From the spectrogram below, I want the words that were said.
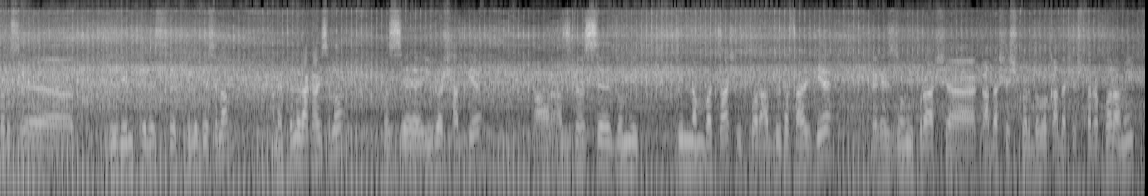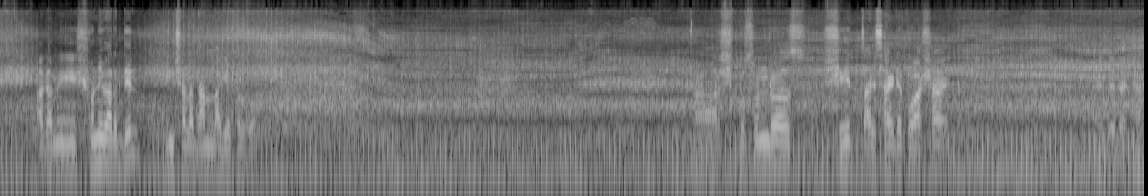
করেছে দুই দিন ফেলে ফেলে দিয়েছিলাম। মানে ফেলে রাখা হয়েছিল। হচ্ছে ইউরিয়া সার দিয়ে। আর আজকে হচ্ছে জমি তিন নম্বর চাষ, এরপর আর দুটা চাষ দিয়ে দেখে জমি পুরো কাদা শেষ করে দেবো। কাদা শেষ করার পর আমি আগামী শনিবারের দিন ইনশাল্লাহ ধান লাগিয়ে ফেলব। আর প্রচণ্ড শীত, চারি সাইডে কুয়াশায় এই যে দেখেন।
